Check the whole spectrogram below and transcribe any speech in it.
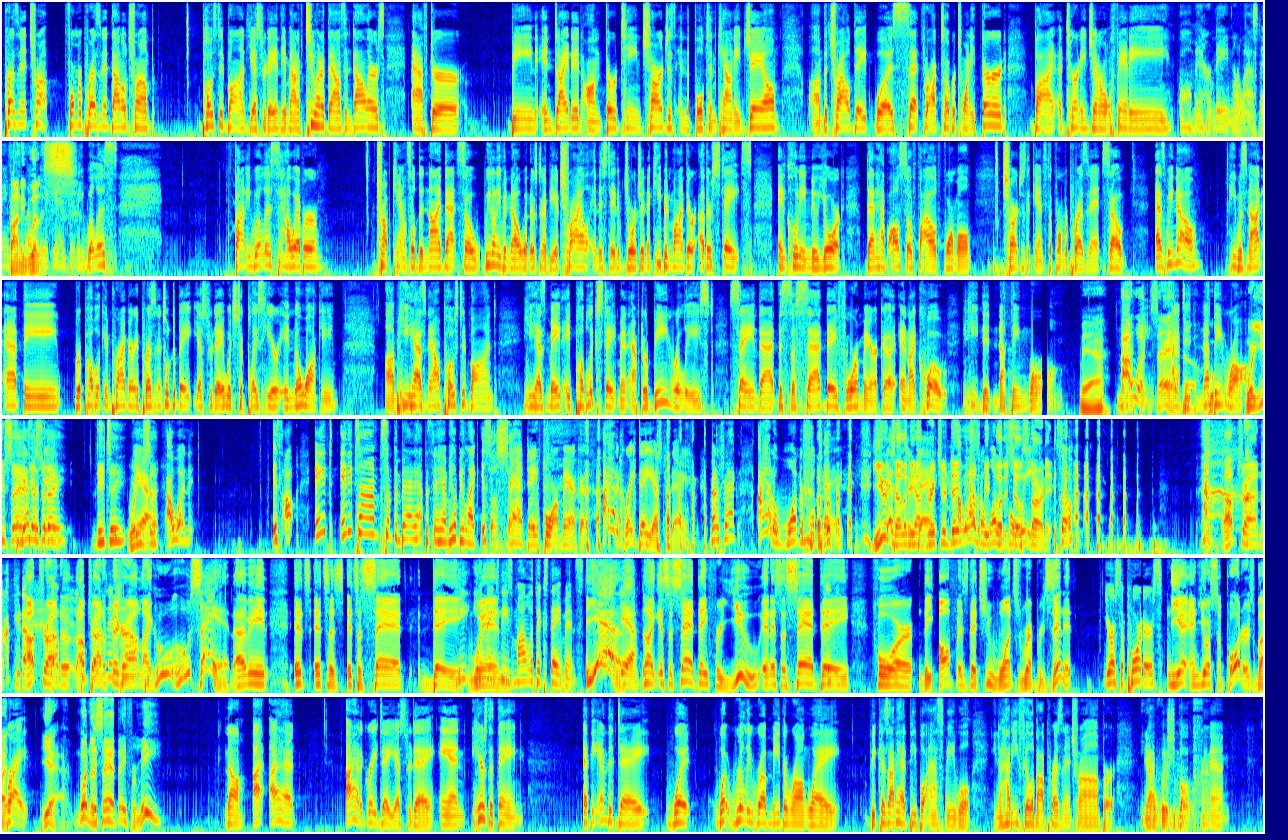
President Trump, former President Donald Trump, posted bond yesterday in the amount of $200,000 after being indicted on 13 charges in the Fulton County Jail. Um, the trial date was set for October 23rd by Attorney General Fani. Oh man, her name, her last name, Fani just left me Willis. Fani Willis. Fani Willis, however, Trump counsel denied that. So we don't even know when there's going to be a trial in the state of Georgia. Now, keep in mind, there are other states, including New York, that have also filed formal charges against the former president. So, as we know, he was not at the Republican primary presidential debate yesterday, which took place here in Milwaukee. Um, he has now posted bond. He has made a public statement after being released saying that this is a sad day for America. And I quote, he did nothing wrong. Yeah. I Nothing. wasn't sad. I did nothing W- wrong. Were you sad yesterday, DT? Were you yeah, sad? I wasn't. It's all, ain't anytime something bad happens to him, he'll be like, "It's a sad day for America." I had a great day yesterday. Matter of fact, I had a wonderful day. You were telling me how great your day I'm was before the show week. started. So I'm trying to. You know, I'm trying so- to. I'm trying to figure out like who who's sad. I mean, it's it's a it's a sad day He, he when makes these monolithic statements. Yes. Yeah. Like it's a sad day for you, and it's a sad day for the office that you once represented. Your supporters. Yeah, and your supporters, but Right. Yeah, wasn't a sad day for me. No, I, I had I had a great day yesterday, and here's the thing: at the end of the day, what what really rubbed me the wrong way, because I've had people ask me, well, you know, how do you feel about President Trump, or you know, would you vote for him?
